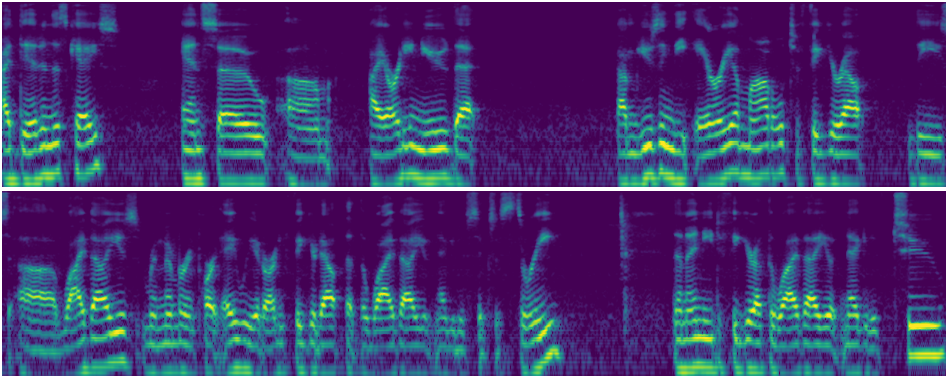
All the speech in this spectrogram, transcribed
I did in this case. And so um, I already knew that I'm using the area model to figure out these uh, y values. Remember in part A we had already figured out that the y value of negative 6 is 3. Then I need to figure out the y value at negative 2.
